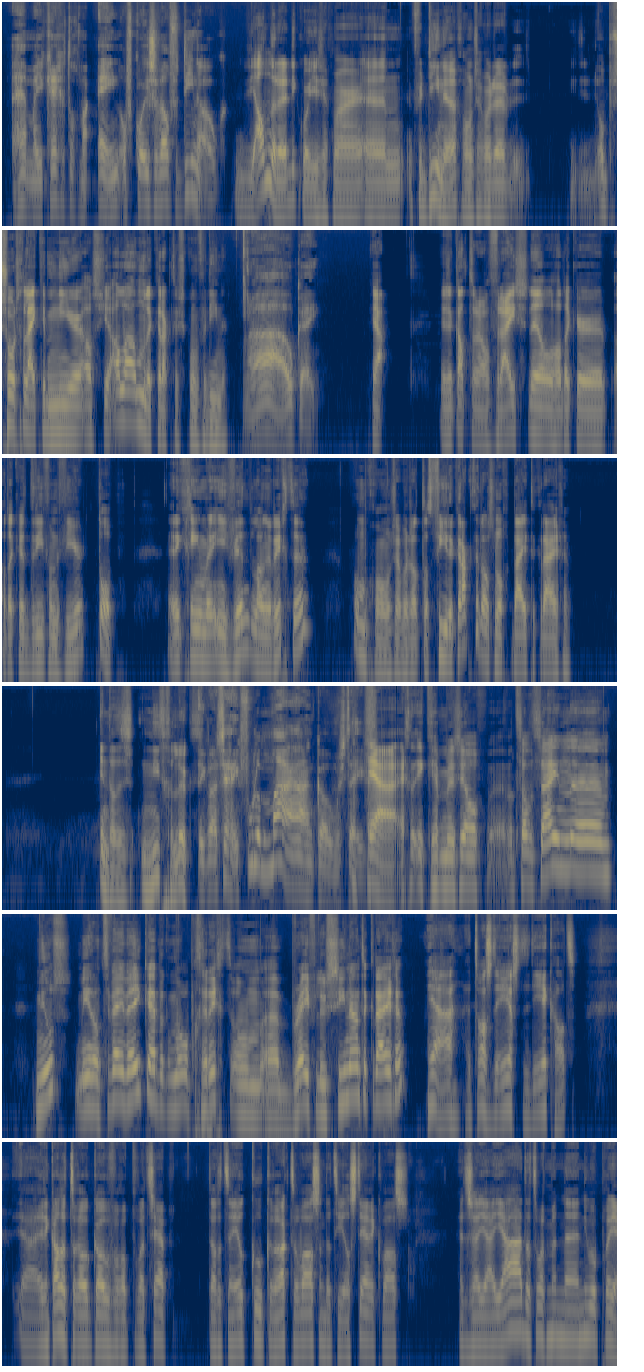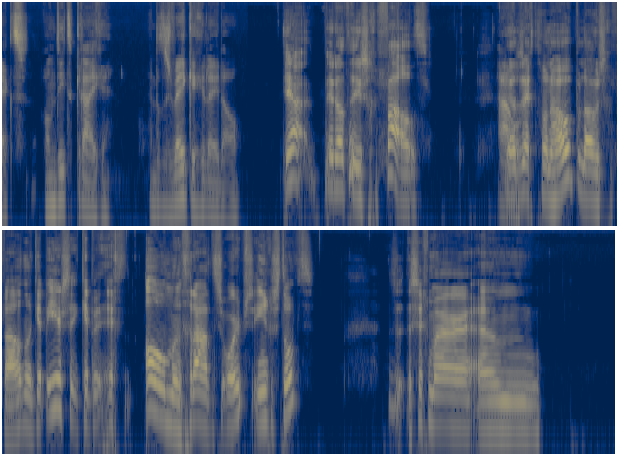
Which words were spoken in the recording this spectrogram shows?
Hè, maar je kreeg er toch maar één? Of kon je ze wel verdienen ook? Die andere, die kon je zeg maar ehm, verdienen. Gewoon zeg maar de, op een soortgelijke manier als je alle andere karakters kon verdienen. Ah, oké. Dus ik had er al vrij snel, had ik er, had ik er drie van de vier. Top. En ik ging mijn event lang richten om gewoon zeg maar, dat, dat vierde karakter alsnog bij te krijgen. En dat is niet gelukt. Ik wou zeggen, ik voel hem maar aankomen, Steve. Ja, echt. Ik heb mezelf, eh, wat zal het zijn, eh, Niels? Meer dan twee weken heb ik me opgericht om eh, Brave Lucina te krijgen. Ja, het was de eerste die ik had. Ja, en ik had het er ook over op WhatsApp. Dat het een heel cool karakter was en dat hij heel sterk was. En toen zei jij, ja, dat wordt mijn eh, nieuwe project. Om die te krijgen. En dat is weken geleden al. Ja, en dat is gefaald. Dat is echt gewoon hopeloos gefaald. Want ik heb eerst, ik heb echt al mijn gratis orbs ingestopt. Z- zeg maar, ehm,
